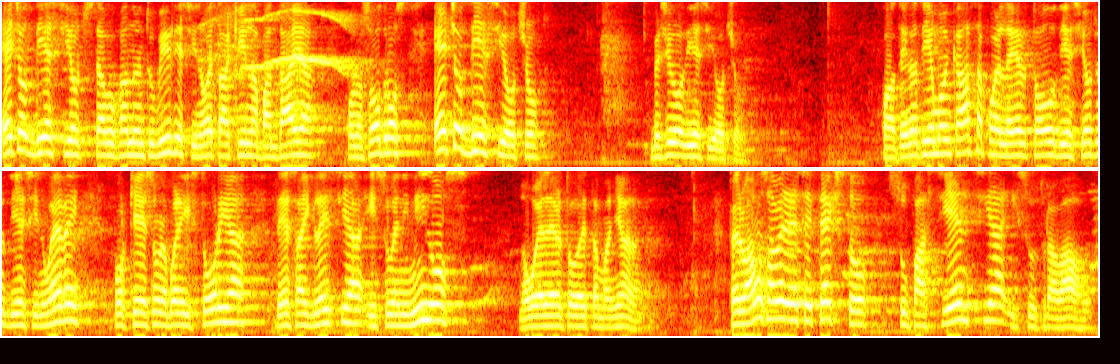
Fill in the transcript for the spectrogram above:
Hechos 18 está buscando en tu Biblia, si no está aquí en la pantalla con nosotros. Hechos 18, versículo 18. Cuando tenga tiempo en casa, puedes leer todo 18, 19, porque es una buena historia de esa iglesia y sus enemigos. No voy a leer todo esta mañana. Pero vamos a ver en ese texto su paciencia y su trabajo.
